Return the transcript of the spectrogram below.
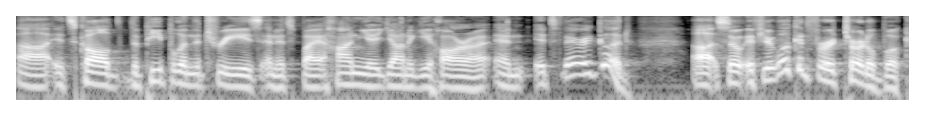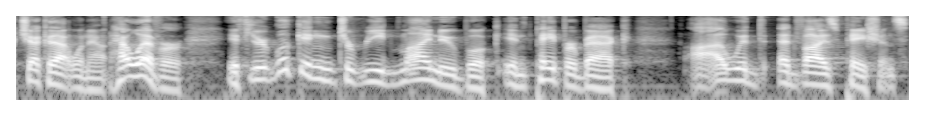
Uh, it's called The People in the Trees, and it's by Hanya Yanagihara, and it's very good. Uh, so if you're looking for a turtle book, check that one out. However, if you're looking to read my new book in paperback, I would advise patience.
